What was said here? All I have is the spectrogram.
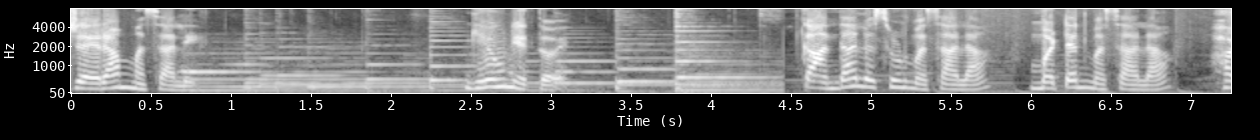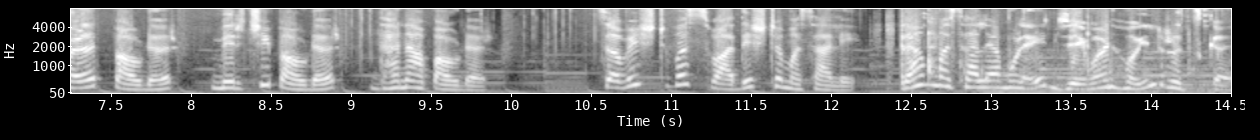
जयराम मसाले. घेऊन येतोय. कांदा लसूण मसाला मटन मसाला हळद पावडर मिरची पावडर धना पावडर. चविष्ट व स्वादिष्ट मसाले. राम मसाल्यामुळे जेवण होईल रुचकर.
